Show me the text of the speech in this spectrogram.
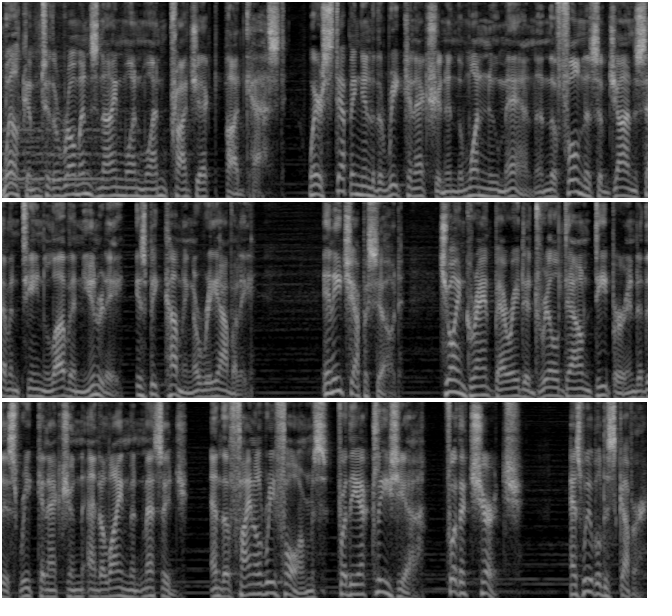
Welcome to the Romans 911 Project podcast, where stepping into the reconnection in the one new man and the fullness of John 17 love and unity is becoming a reality. In each episode, join Grant Berry to drill down deeper into this reconnection and alignment message and the final reforms for the ecclesia, for the church. As we will discover,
